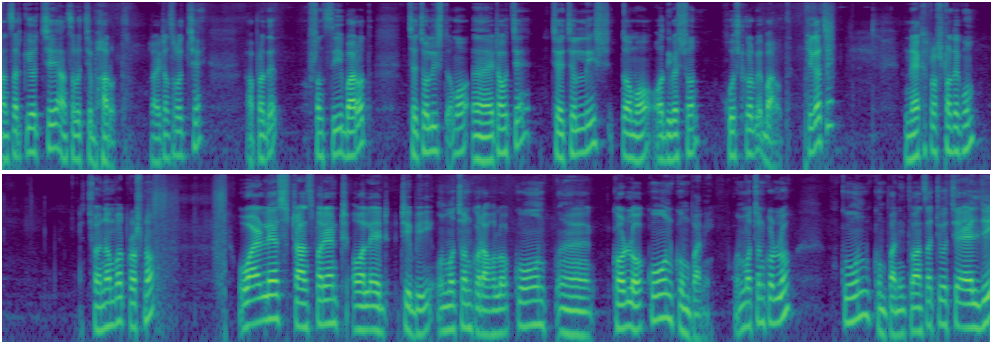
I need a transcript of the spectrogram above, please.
আনসার কি হচ্ছে? আনসার হচ্ছে ভারত। রাইট আনসার হচ্ছে আপনাদের অপশন সি ভারত। ছেচল্লিশতম এটা হচ্ছে ছেচল্লিশতম অধিবেশন হোস্ট করবে ভারত। ঠিক আছে? নেক্সট প্রশ্ন দেখুন। ছয় নম্বর প্রশ্ন ওয়্যারলেস ট্রান্সপারেন্ট ওলেড টিভি উন্মোচন করা হলো কোন করল কোন কোম্পানি উন্মোচন করল কোন কোম্পানি তো আনসারটি হচ্ছে এলজি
